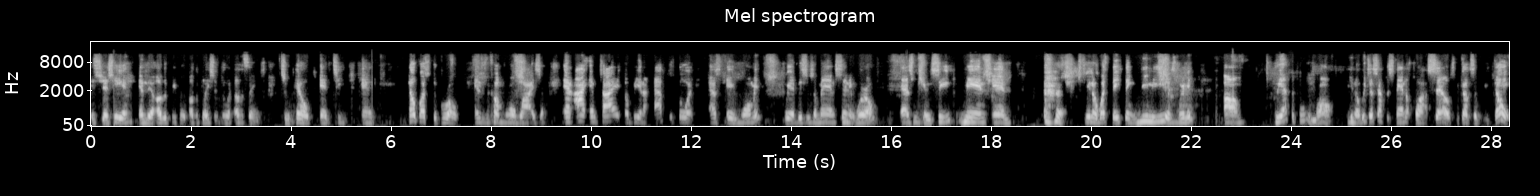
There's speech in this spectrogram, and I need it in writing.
is just here, and there are other people, other places doing other things to help and teach and help us to grow and to become more wiser. And I am tired of being an afterthought as a woman, where this is a man-centered world, as we can see, men and you know what they think we need as women. Um, we have to prove them wrong. You know, we just have to stand up for ourselves because if we don't,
